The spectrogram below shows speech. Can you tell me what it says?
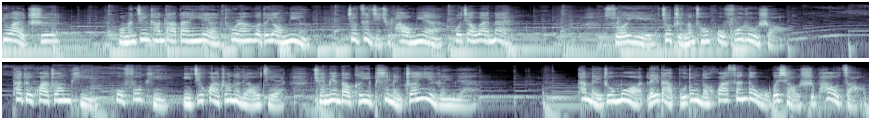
又爱吃，我们经常大半夜突然饿得要命，就自己去泡面或叫外卖，所以就只能从护肤入手。他对化妆品、护肤品以及化妆的了解全面到可以媲美专业人员。他每周末雷打不动地花三到五个小时泡澡、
